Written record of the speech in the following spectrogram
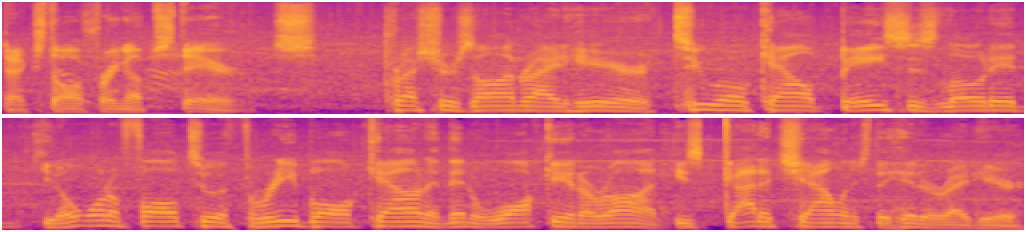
Next offering upstairs. Pressure's on right here. 2-0 count, bases loaded. You don't want to fall to a three-ball count and then walk in or on. He's got to challenge the hitter right here.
